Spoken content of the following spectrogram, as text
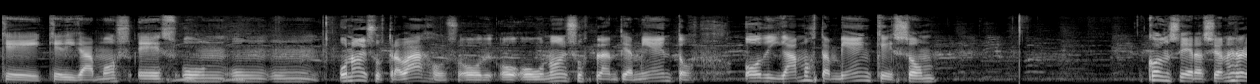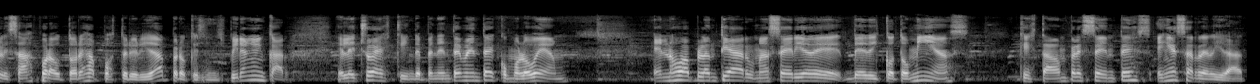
que, digamos es un, uno de sus trabajos o, o uno de sus planteamientos, o digamos también que son consideraciones realizadas por autores a posterioridad, pero que se inspiran en Carr. El hecho es que independientemente de cómo lo vean, él nos va a plantear una serie de, dicotomías que estaban presentes en esa realidad.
